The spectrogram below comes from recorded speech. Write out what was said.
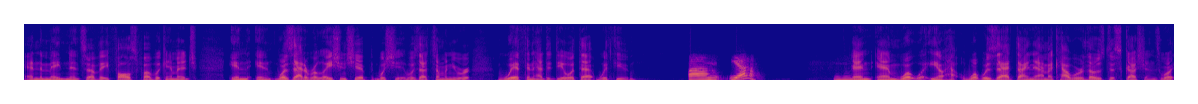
and the maintenance of a false public image. In in was that a relationship? Was she was that someone you were with and had to deal with that with you? Um, yeah. Mhm. And and what what you know how, what was that dynamic? How were those discussions? What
